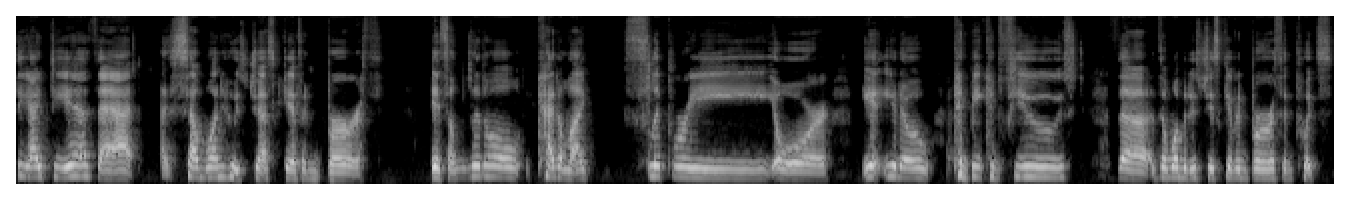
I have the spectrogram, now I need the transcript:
The idea that uh, someone who's just given birth is a little kind of like slippery or it, you know can be confused the the woman who's just given birth and puts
